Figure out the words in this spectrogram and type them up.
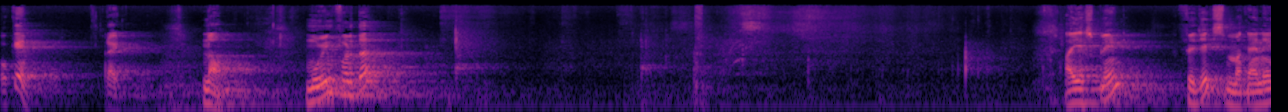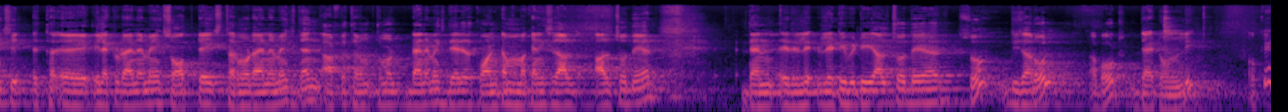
Okay right. Now moving further. I explained physics mechanics electrodynamics optics thermodynamics then after thermodynamics there is quantum mechanics also there then relativity also there so these are all about that only okay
